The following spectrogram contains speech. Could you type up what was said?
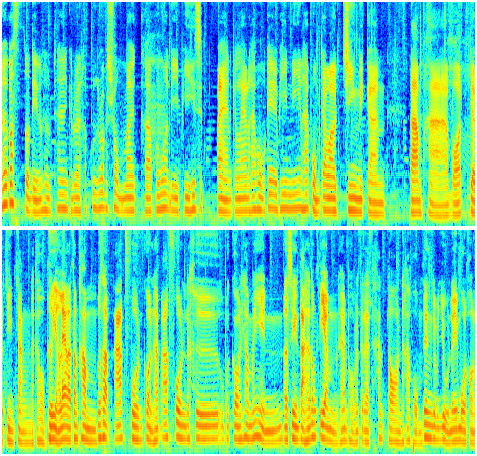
แล้วก็สวัสดีทุกท่านกันด้วยนะครับคุณรับชมมาครับเพื่อมอน EP ที่18 กันแล้วนะครับผมโอเค EP นี้นะครับผมจะมาจริงในการ ตามหาบอสเดี่ยวจริงจังนะครับผมคืออย่างแรกเราต้องทำโทรศัพท์ Arc Phone ก่อนครับ Arc Phone คืออุปกรณ์ที่ทำให้เห็นสิ่งต่างๆที่ต้องเตรียมนะครับผมในแต่ละขั้นตอนนะครับผมซึ่งจะอยู่ในโหมดของ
